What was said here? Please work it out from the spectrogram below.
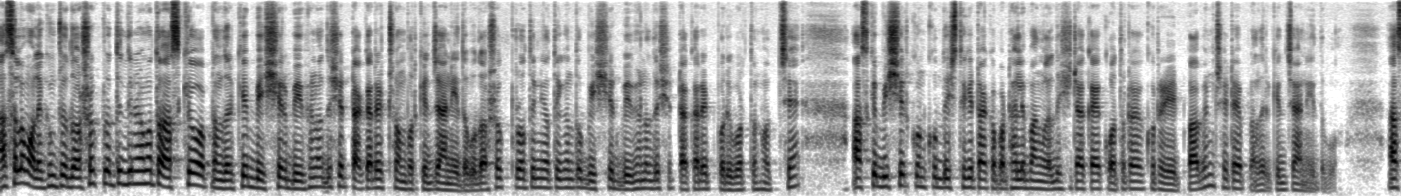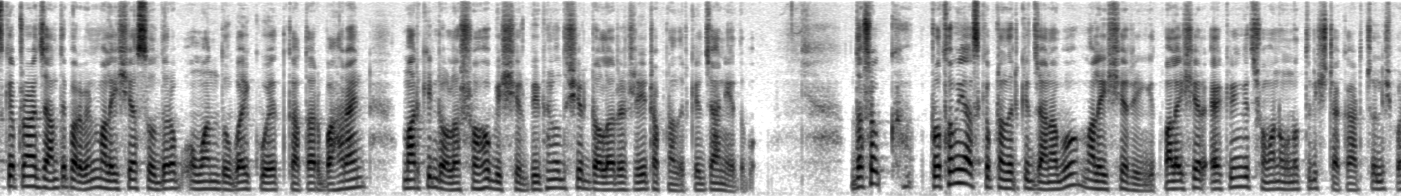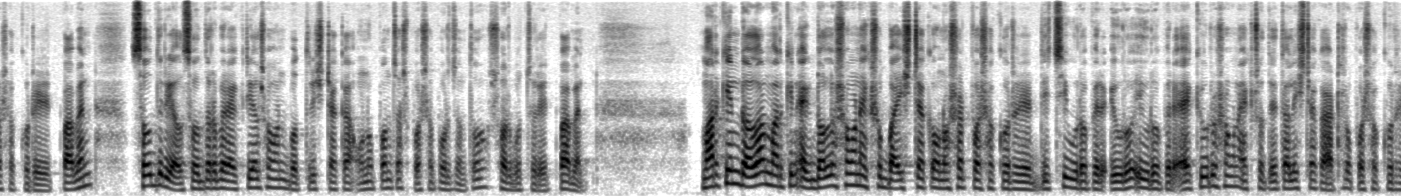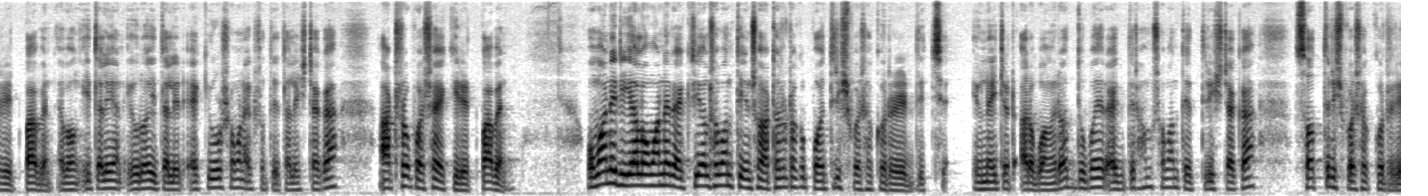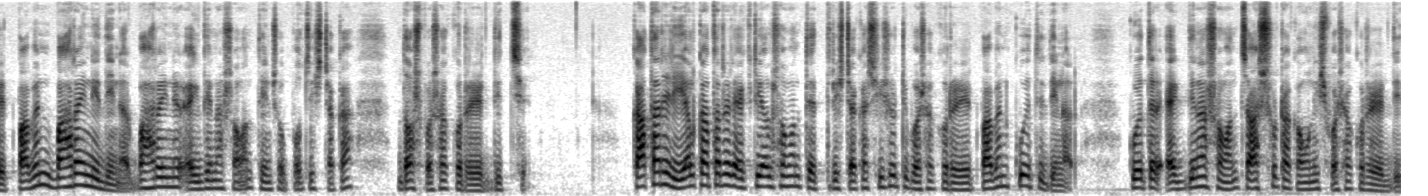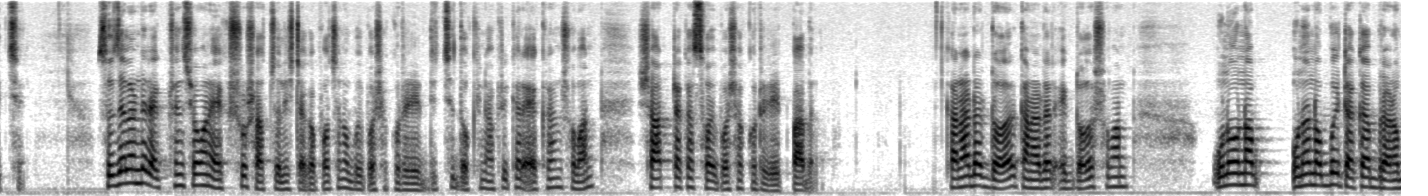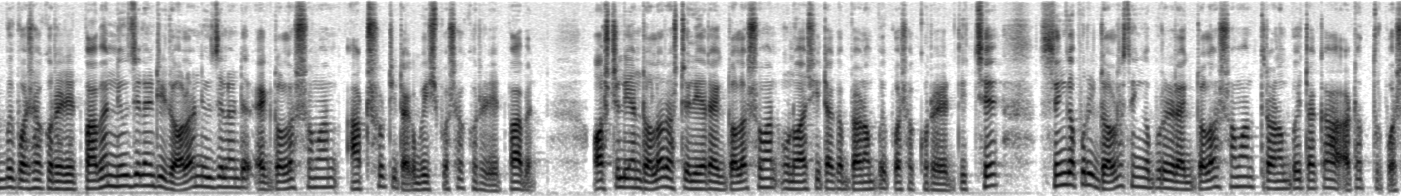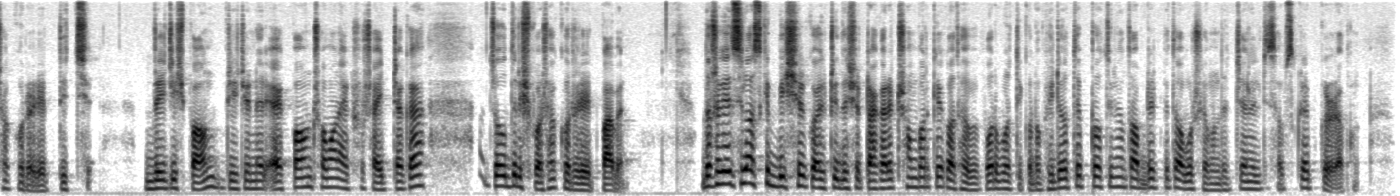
আসসালামু আলাইকুম তো দর্শক, প্রতিদিনের মতো আজকেও আপনাদেরকে বিশ্বের বিভিন্ন দেশের টাকা রেট সম্পর্কে জানিয়ে দেবো। দর্শক, প্রতিনিয়ত কিন্তু বিশ্বের বিভিন্ন দেশের টাকা রেট পরিবর্তন হচ্ছে। আজকে বিশ্বের কোন কোন দেশ থেকে টাকা পাঠালে বাংলাদেশি টাকায় কত টাকা করে রেট পাবেন সেটাই আপনাদেরকে জানিয়ে দেবো। আজকে আপনারা জানতে পারবেন, Malaysia, Saudi Arab, Oman, Dubai, Kuwait, Qatar, Bahrain, মার্কিন ডলার সহ বিশ্বের বিভিন্ন দেশের ডলারের রেট আপনাদেরকে জানিয়ে দেবো। দর্শক, প্রথমেই আজকে আপনাদেরকে জানাব মালয়েশিয়ার রিঙ্গিত। মালয়েশিয়ার এক রিঙ্গিত সমান উনত্রিশ টাকা আটচল্লিশ পয়সা করে রেট পাবেন। সৌদি রিয়াল, সৌদি আরবের এক রিয়াল সমান বত্রিশ টাকা উনপঞ্চাশ পয়সা পর্যন্ত সর্বোচ্চ রেট পাবেন। মার্কিন ডলার, মার্কিন এক ডলার সমান একশো বাইশ টাকা উনষাট পয়সা করে রেট দিচ্ছি। ইউরোপের ইউরো, ইউরোপের এক ইউরো সমান একশো তেতাল্লিশ টাকা আঠারো পয়সা করে রেট পাবেন এবং ইতালিয়ান ইউরো, ইতালির এক ইউরো সমান একশো তেতাল্লিশ টাকা আঠারো পয়সা একই রেট পাবেন। ওমানের রিয়াল, ওমানের এক রিয়াল সমান তিনশো আঠারো টাকা পঁয়ত্রিশ পয়সা করে রেট দিচ্ছে। ইউনাইটেড আরব আমিরাত দুবাইয়ের এক দেড়হাম সমান তেত্রিশ টাকা, ছত্রিশ পয়সা করে রেট পাবেন। বাহরাইনি দিনার, বাহরাইনের এক দিনার সমান তিনশো পঁচিশ টাকা, দশ পয়সা করে রেট দিচ্ছে। কাতারে রিয়াল, কাতারের এক রিয়াল সমান তেত্রিশ টাকা, ছেষট্টি পয়সা করে রেট পাবেন কুয়েতি দিনার। কুয়েতের এক দিনার সমান চারশো টাকা, উনিশ পয়সা করে রেট দিচ্ছে। সুইজারল্যান্ডের এক ফ্রেন্স সমান একশো সাতচল্লিশ টাকা, পঁচানব্বই পয়সা করে রেট দিচ্ছে। দক্ষিণ আফ্রিকার এক রান সমান ষাট টাকা, ছয় পয়সা করে রেট পাবেন। কানাডার ডলার, কানাডার এক ডলার সমান উনানব্বই টাকা বিরানব্বই পয়সা করে রেট পাবেন। নিউজিল্যান্ডি ডলার নিউজিল্যান্ডের এক ডলার সমান আটষট্টি টাকা বিশ পয়সা করে রেট পাবেন। অস্ট্রেলিয়ান ডলার অস্ট্রেলিয়ার এক ডলার সমান উনআশি টাকা বিরানব্বই পয়সা করে রেট দিচ্ছে। সিঙ্গাপুরি ডলার সিঙ্গাপুরের এক ডলার সমান তিরানব্বই টাকা আটাত্তর পয়সা করে রেট দিচ্ছে। ব্রিটিশ পাউন্ড ব্রিটেনের এক পাউন্ড সমান একশো ষাট টাকা চৌত্রিশ পয়সা করে রেট পাবেন। দর্শক, এই ছিল আজকে বিশ্বের কয়েকটি দেশের টাকা রেট সম্পর্কে। কথা হবে পরবর্তী কোনো ভিডিওতে। প্রতিনিয়ত আপডেট পেতে অবশ্যই আমাদের চ্যানেলটি সাবস্ক্রাইব করে রাখুন।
